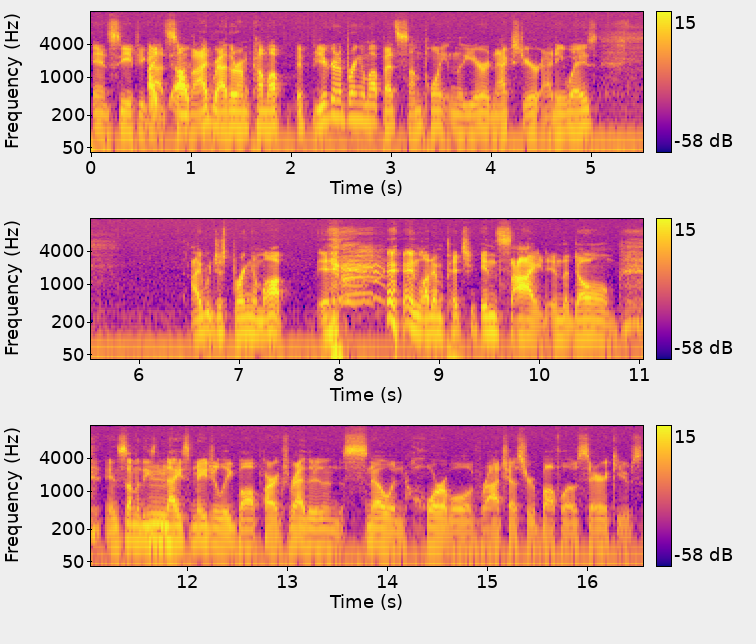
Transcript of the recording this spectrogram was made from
and see if you got I, something? I, would rather him come up if you're going to bring him up at some point in the year next year, anyways. I would just bring him up and let him pitch inside in the dome in some of these mm. nice major league ballparks rather than the snow and horrible of Rochester, Buffalo, Syracuse.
